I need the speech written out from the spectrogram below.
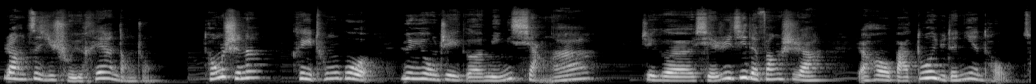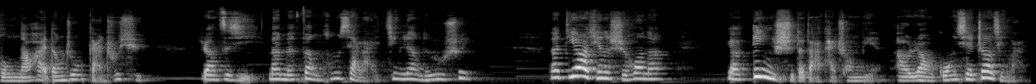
让自己处于黑暗当中，同时呢，可以通过运用这个冥想啊，这个写日记的方式啊，然后把多余的念头从脑海当中赶出去，让自己慢慢放松下来，尽量的入睡。那第二天的时候呢，要定时的打开窗帘啊，让光线照进来。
